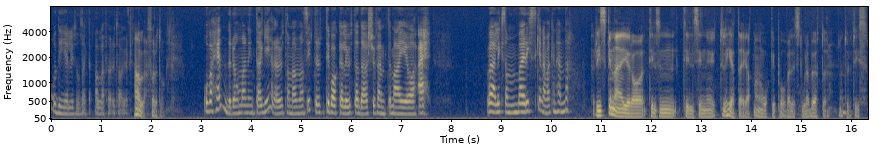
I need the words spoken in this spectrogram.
Och det gäller ju som sagt alla företagare. Alla företag. Och vad händer då om man inte agerar utan man, man sitter tillbaka lutad där 25 maj och äh, vad är, liksom, vad är riskerna? Vad kan hända? Risken är ju då till sin, till sin ytterlighet är ju att man åker på väldigt stora böter naturligtvis.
